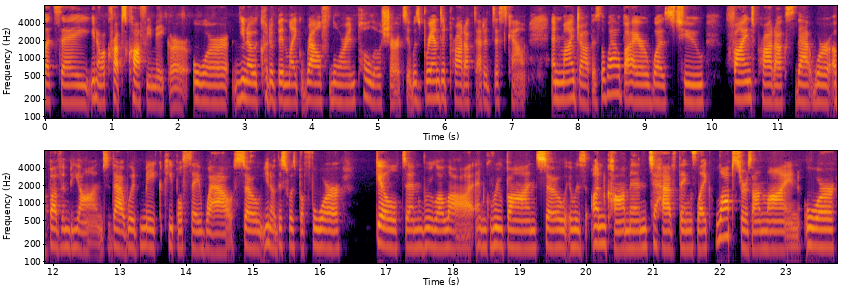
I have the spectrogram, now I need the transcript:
let's say, you know, a Krups coffee maker, or, you know, it could have been like Ralph Lauren polo shirts. It was branded product at a discount. And my job as the wow buyer was to find products that were above and beyond that would make people say wow. So, you know, this was before Gilt and Rue and Groupon. So it was uncommon to have things like lobsters online or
